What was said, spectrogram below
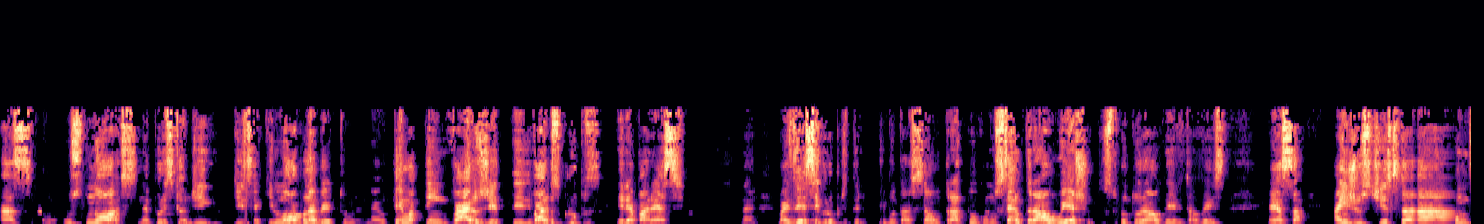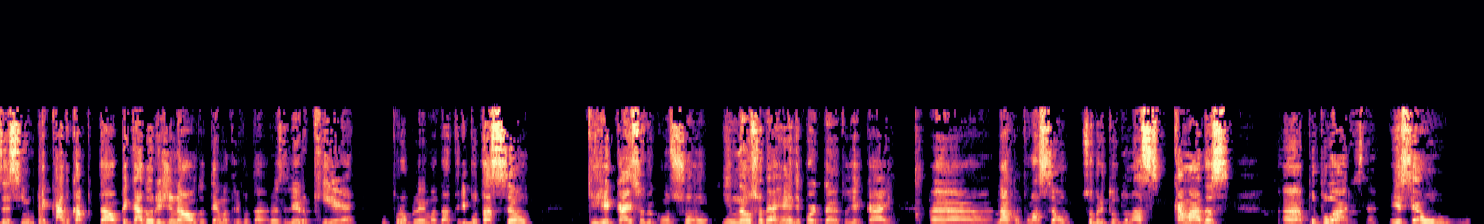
as, os nós, né? Por isso que eu digo, disse aqui logo na abertura, né? O tema tem vários GT, vários grupos, ele aparece, né? Mas esse grupo de tributação tratou como central, o eixo estrutural dele, talvez, essa a injustiça, vamos dizer assim, o pecado capital, o pecado original do tema tributário brasileiro, que é o problema da tributação que recai sobre o consumo e não sobre a renda, e, portanto, recai uh, na população, sobretudo nas camadas uh, populares. Né? Esse é o,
